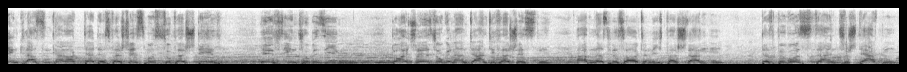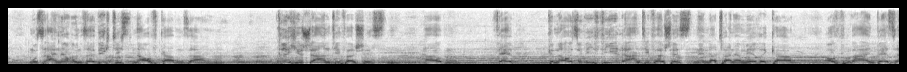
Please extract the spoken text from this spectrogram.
den Klassencharakter des Faschismus zu verstehen, hilft ihn zu besiegen. Deutsche sogenannte Antifaschisten haben das bis heute nicht verstanden. Das Bewusstsein zu stärken muss eine unserer wichtigsten Aufgaben sein. Griechische Antifaschisten haben selbst genauso wie viele Antifaschisten in Lateinamerika offenbar ein besser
